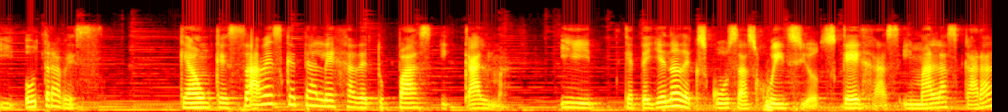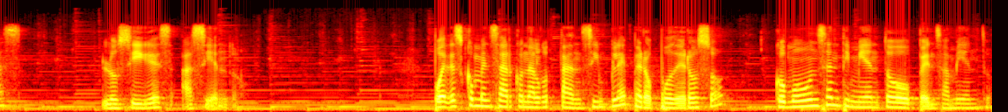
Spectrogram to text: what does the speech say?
y otra vez? Que aunque sabes que te aleja de tu paz y calma y que te llena de excusas, juicios, quejas y malas caras, lo sigues haciendo. Puedes comenzar con algo tan simple pero poderoso como un sentimiento o pensamiento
